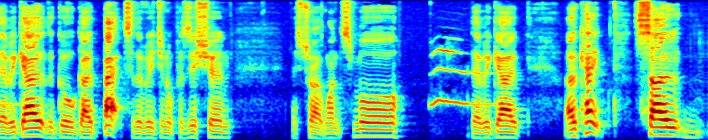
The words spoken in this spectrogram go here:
There we go. The ghoul go back to the original position. Let's try it once more. There we go. Okay, so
